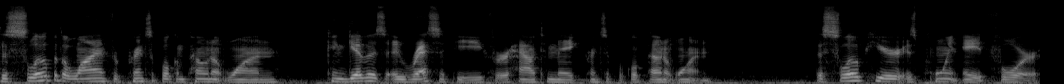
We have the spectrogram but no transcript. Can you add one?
The slope of the line for principal component 1 can give us a recipe for how to make principal component 1. The slope here is 0.84,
